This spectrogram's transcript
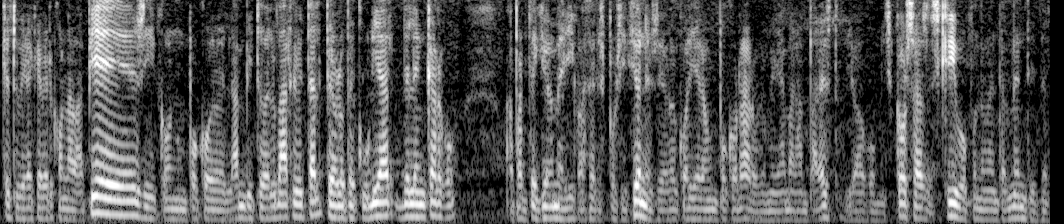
que tuviera que ver con lavapiés y con un poco el ámbito del barrio y tal, pero lo peculiar del encargo, aparte que yo me dedico a hacer exposiciones, lo cual era un poco raro que me llamaran para esto, yo hago mis cosas, escribo fundamentalmente y tal.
